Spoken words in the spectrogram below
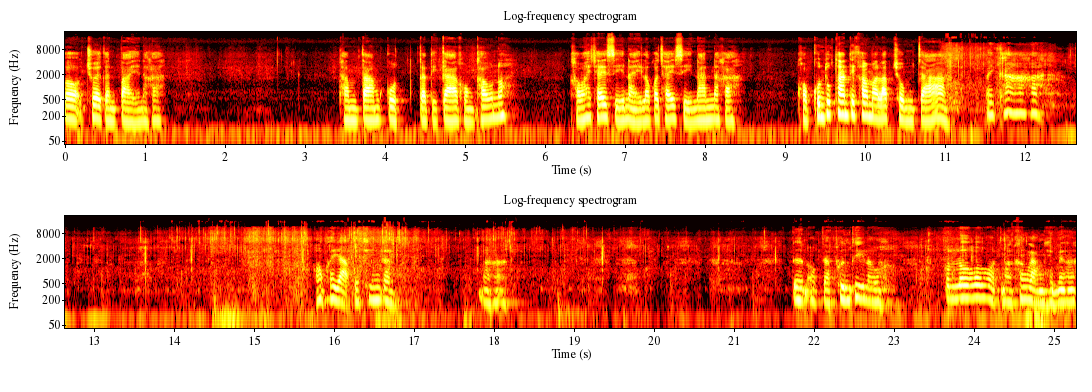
ก็ช่วยกันไปนะคะทำตามกฎกติกาของเขาเนาะเขาให้ใช้สีไหนเราก็ใช้สีนั้นนะคะ ขอบคุณทุกท่านที่เข้ามารับชมจ้า ไปค่ะ เอาขยะไปทิ้งกันนะคะเดินออกจากพื้นที่เรา ก็ลอดมาข้างหลังเห็นไหมคะ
